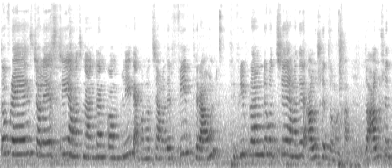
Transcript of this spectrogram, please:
তো ফ্রেন্ডস চলে এসেছি আমার স্নান টান কমপ্লিট এখন হচ্ছে আমাদের ফিফথ রাউন্ড ফিফথ রাউন্ডে হচ্ছে আমাদের আলু সেদ্ধ মাখা। তো আলু সেদ্ধ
